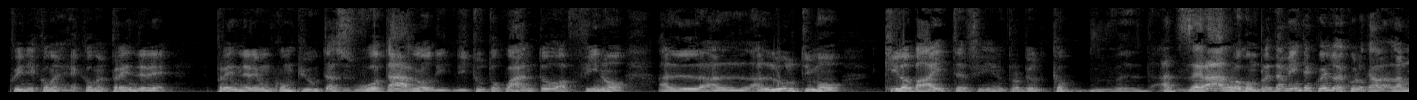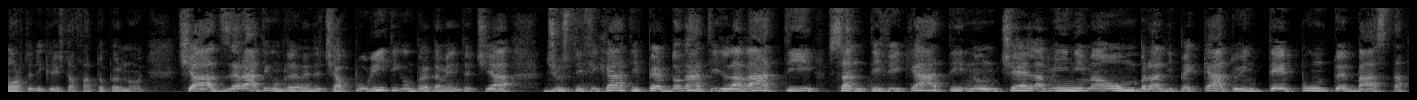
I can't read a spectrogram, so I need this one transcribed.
Quindi è come, è come prendere, prendere, un computer, svuotarlo di, di tutto quanto fino al, al, all'ultimo kilobyte, proprio azzerarlo completamente, quello è quello che la morte di Cristo ha fatto per noi. Ci ha azzerati completamente, ci ha puliti completamente, ci ha giustificati, perdonati, lavati, santificati, non c'è la minima ombra di peccato in te, punto e basta,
